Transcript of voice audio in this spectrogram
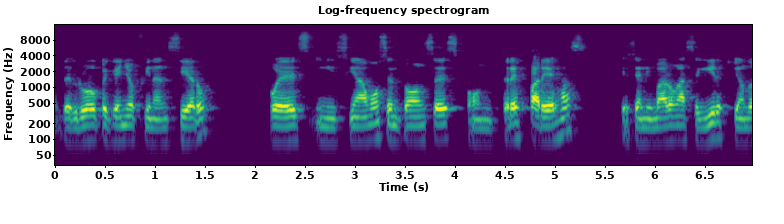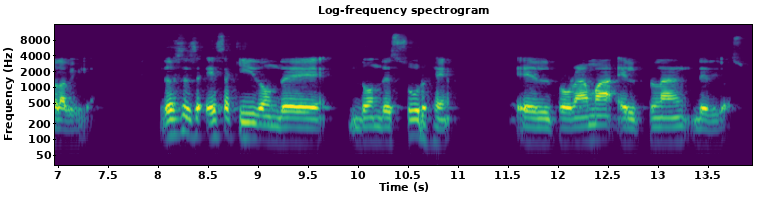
del grupo pequeño financiero, pues iniciamos entonces con tres parejas que se animaron a seguir estudiando la Biblia. Entonces es aquí donde, donde surge el programa El Plan de Dios.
